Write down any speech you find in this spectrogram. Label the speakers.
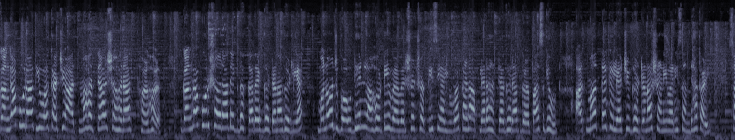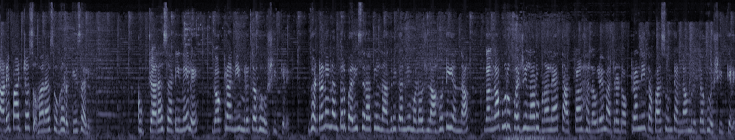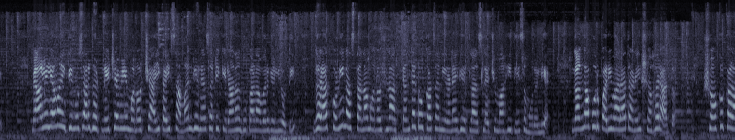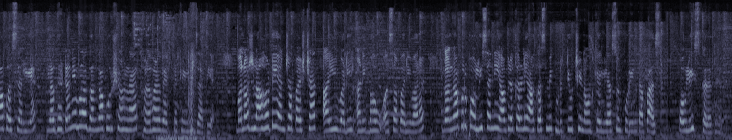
Speaker 1: गंगापुरात युवकाची आत्महत्या शहरात हळहळ. गंगापूर शहरात एक धक्कादायक घटना घडली आहे. मनोज गौधीन लाहोटी वयवर्ष छत्तीस या युवकानं आपल्या राहत्या घरात गळपास घेऊन आत्महत्या केल्याची घटना शनिवारी संध्याकाळी साडेपाचच्या सुमारास उघडकीस आली. उपचारासाठी नेले डॉक्टरांनी मृत घोषित केले. घटनेनंतर परिसरातील नागरिकांनी मनोज लाहोटी यांना गंगापूर उपजिल्हा रुग्णालयात तात्काळ हलवले मात्र डॉक्टरांनी तपासून त्यांना मृत घोषित केले. मिळालेल्या माहितीनुसार घटनेच्या वेळी मनोजची आई काही सामान घेण्यासाठी किराणा दुकानावर गेली होती. घरात कोणी नसताना मनोजनं अत्यंत टोकाचा निर्णय घेतला असल्याची माहिती समोर आली आहे. गंगापूर परिवारात आणि शहरात शोककळा पसरली आहे. या घटनेमुळे गंगापूर शहरात हळहळ व्यक्त केली जाते मनोज लाहोटे यांच्या पश्चात आई वडील आणि भाऊ असा परिवार आहे. गंगापूर पोलिसांनी या प्रकरणी आकस्मिक मृत्यूची नोंद केली असून पुढील तपास पोलीस करत आहेत.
